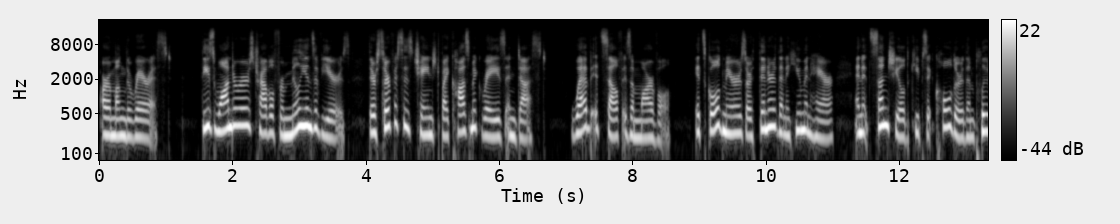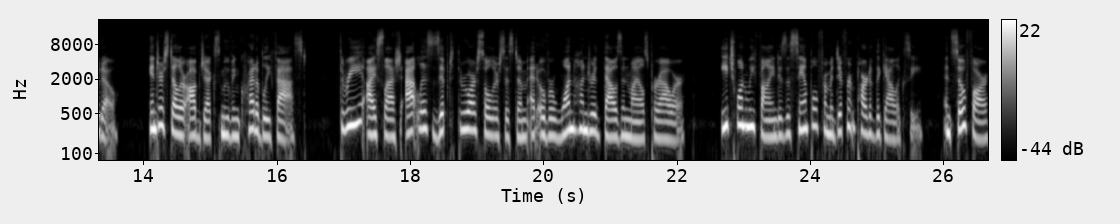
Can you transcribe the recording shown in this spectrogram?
are among the rarest. These wanderers travel for millions of years, their surfaces changed by cosmic rays and dust. Webb itself is a marvel. Its gold mirrors are thinner than a human hair, and its sunshield keeps it colder than Pluto. Interstellar objects move incredibly fast. 3I Atlas zipped through our solar system at over 100,000 miles per hour. Each one we find is a sample from a different part of the galaxy, and so far,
